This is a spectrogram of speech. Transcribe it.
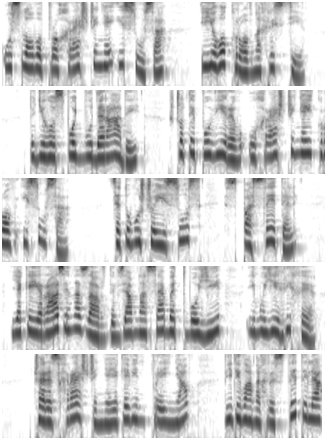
у слово про хрещення Ісуса і Його кров на Христі. Тоді Господь буде радий, що ти повірив у хрещення і кров Ісуса. Це тому, що Ісус Спаситель, який раз і назавжди взяв на себе твої і мої гріхи через хрещення, яке Він прийняв від Івана Хрестителя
